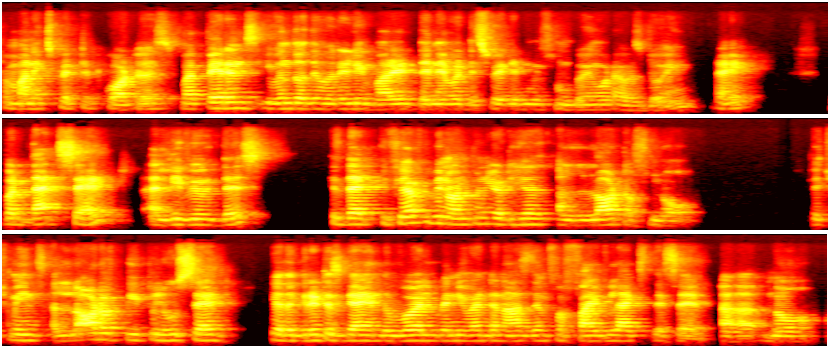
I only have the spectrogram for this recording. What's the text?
from unexpected quarters. My parents, even though they were really worried, they never dissuaded me from doing what I was doing, right? But that said, I'll leave you with this, is that if you have to be an entrepreneur, you hear a lot of no, which means a lot of people who said, you're the greatest guy in the world. When you went and asked them for five lakhs, they said, uh, no.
